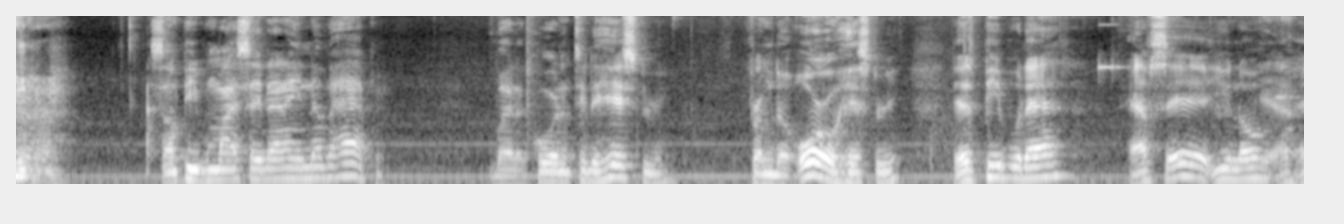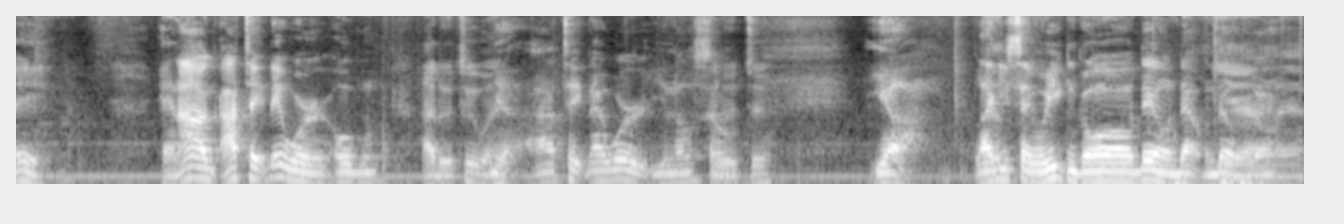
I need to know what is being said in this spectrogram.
some people might say that ain't never happened, but according to the history, from the oral history, there's people that have said, you know, Yeah. hey, and I I take their word over. I do too, man. Yeah, I take that word, you know. I So do too. yeah. Like you say, well, he can go all day on that one, though, Yeah, man. man.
